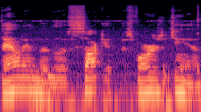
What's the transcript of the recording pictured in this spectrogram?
down into the socket as far as you can.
